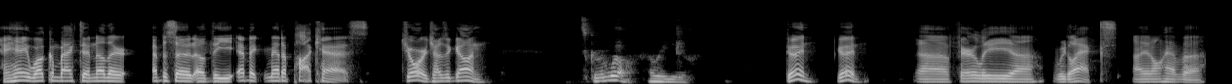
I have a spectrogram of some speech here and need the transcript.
Hey, hey, welcome back to another episode of the Epic Meta Podcast. George, how's it going? It's going well. How are you? Good, good. Uh, fairly uh, relaxed. I don't have a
